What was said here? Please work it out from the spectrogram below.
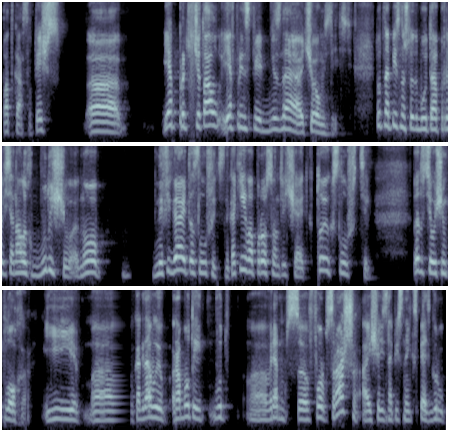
подкаст. Вот я сейчас э, я прочитал, я, в принципе, не знаю, о чем здесь. Тут написано, что это будет о профессионалах будущего, но нафига это слушать, на какие вопросы он отвечает, кто их слушатель. Это все очень плохо. И э, когда вы работаете вот, э, рядом с Forbes Russia, а еще здесь написано X5 Group,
